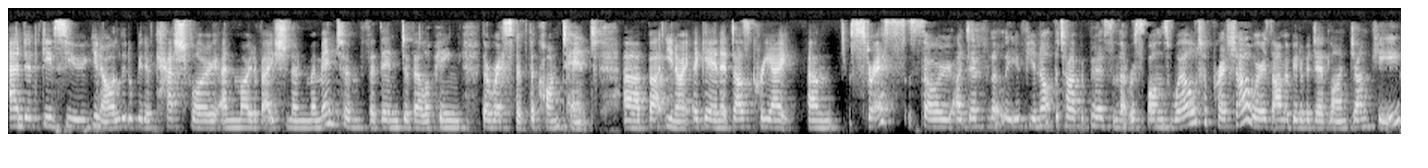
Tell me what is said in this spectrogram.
And it gives you, you know, a little bit of cash flow and motivation and momentum for then developing the rest of the content. Uh, but, you know, again, it does create um, stress. So I definitely, if you're not the type of person that responds well to pressure, whereas I'm a bit of a deadline junkie,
